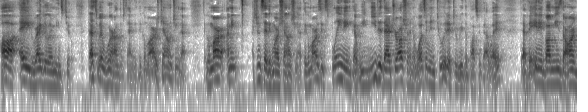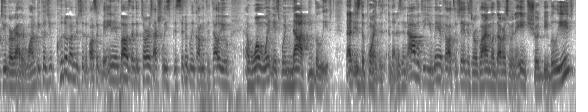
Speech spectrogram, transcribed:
Ha aid regular means two. That's way we're understanding. The Gemara is challenging that. The Gemara, I mean, I shouldn't say the Gemara is challenging that. The Gemara is explaining that we needed that drasha, and it wasn't intuitive to read the pasuk that way that ve'enim ba means there aren't two, but rather one, because you could have understood the pasuk ve'enim ba that the Torah is actually specifically coming to tell you, and one witness would not be believed. That is the point. and that is a novelty. You may have thought to say this raglaim ladavar, so an eight should be believed,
